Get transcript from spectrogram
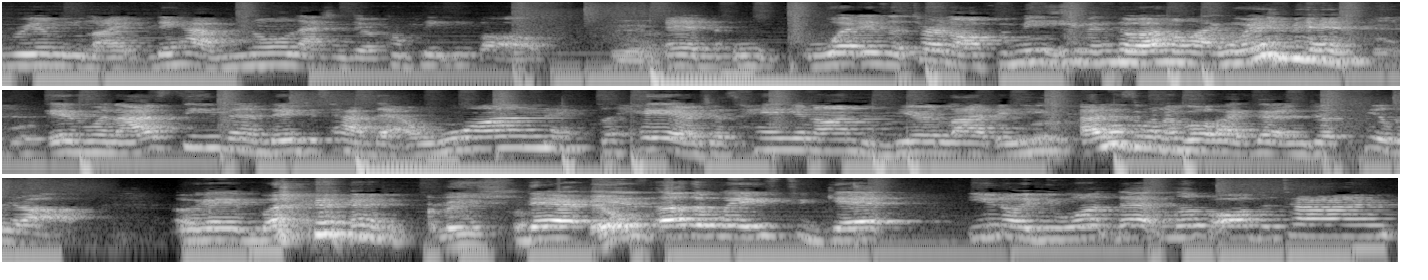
really like they have no lashes. They're completely bald. Yeah. And what is a turn off for me, even though I don't like women, is when I see them, they just have that one hair just hanging on to dear life, and you, I just want to go like that and just peel it off. Okay, but I mean, there Yep. is other ways to get. You know, if you want that look all the time,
